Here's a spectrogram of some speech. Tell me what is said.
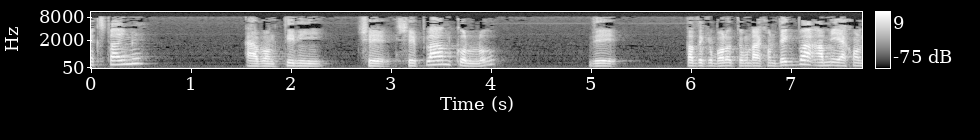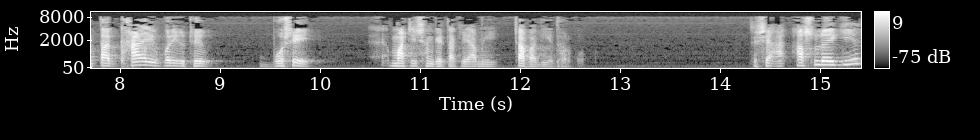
নেক্সট টাইমে এবং তিনি সে সে প্ল্যান করল যে তাদেরকে বলো, তোমরা এখন দেখবা, আমি এখন তার ঘাড়ের উপরে উঠে বসে মাটির সঙ্গে তাকে আমি চাপা দিয়ে ধরব। তো সে আসলো এগিয়ে।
